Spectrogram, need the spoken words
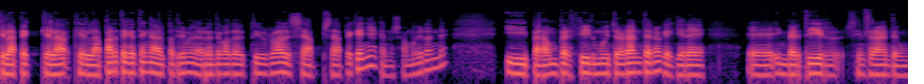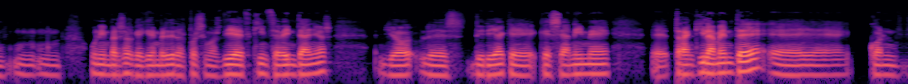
que la, que, la, que la, parte que tenga del patrimonio de renta cuatro activos rurales sea, sea, pequeña, que no sea muy grande, y para un perfil muy tolerante, ¿no? que quiere eh, invertir, sinceramente, un, un, inversor que quiere invertir los próximos 10, 15, 20 años, yo les diría que, que se anime eh, tranquilamente eh, con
